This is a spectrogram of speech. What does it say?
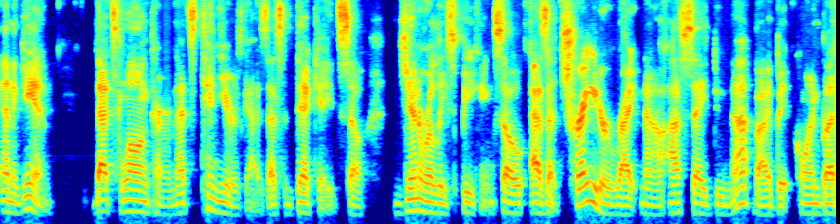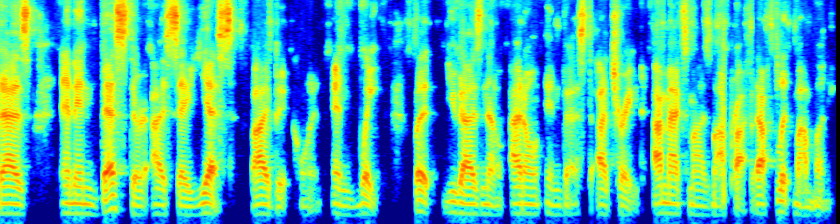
and again, that's long term. That's 10 years, guys. That's a decade. So generally speaking, so as a trader right now, I say do not buy Bitcoin. But as an investor, I say yes, buy Bitcoin and wait but you guys know I don't invest. I trade. I maximize my profit. I flip my money.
